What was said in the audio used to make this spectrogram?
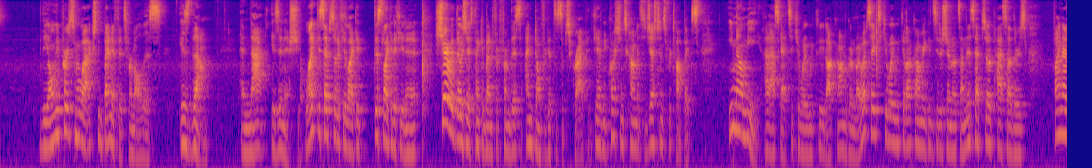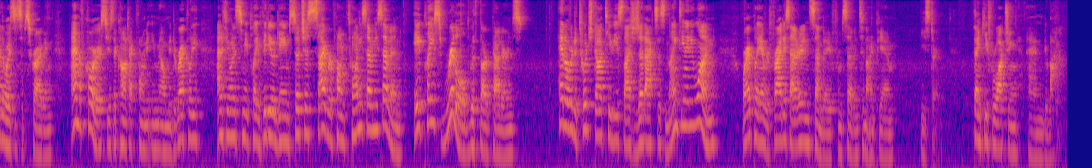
The only person who actually benefits from all this is them. And that is an issue. Like this episode if you like it, dislike it if you didn't. Share with those that think benefit from this, and don't forget to subscribe. If you have any questions, comments, suggestions for topics, email me at ask at or go to my website, tqaweekly.com, where you can see the show notes on this episode, past others, find other ways of subscribing, and of course, use the contact form to email me directly. And if you want to see me play video games such as Cyberpunk 2077, a place riddled with dark patterns, head over to twitch.tv slash zaxis1981, where I play every Friday, Saturday, and Sunday from 7 to 9 p.m. Eastern. Thank you for watching, and goodbye.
